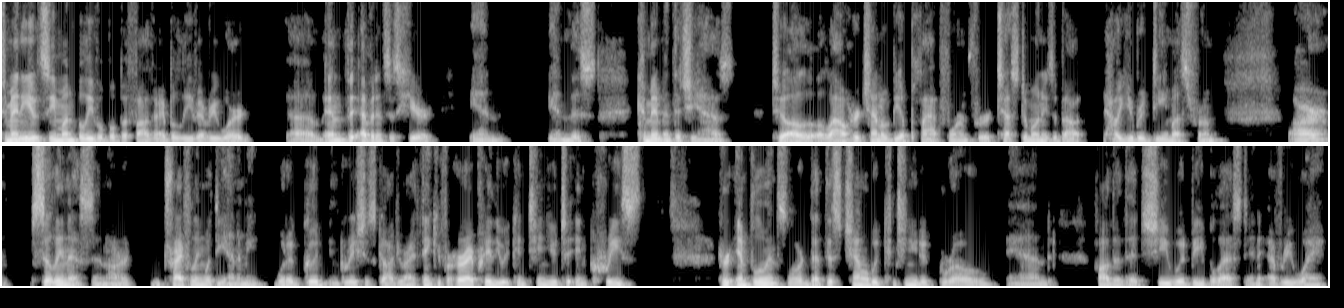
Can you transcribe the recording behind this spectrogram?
to many, it would seem unbelievable, but Father, I believe every word, uh, and the evidence is here in in this commitment that she has to allow her channel to be a platform for testimonies about how you redeem us from our silliness and our trifling with the enemy. What a good and gracious God you are. I thank you for her. I pray that you would continue to increase her influence, Lord, that this channel would continue to grow and Father, that she would be blessed in every way.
